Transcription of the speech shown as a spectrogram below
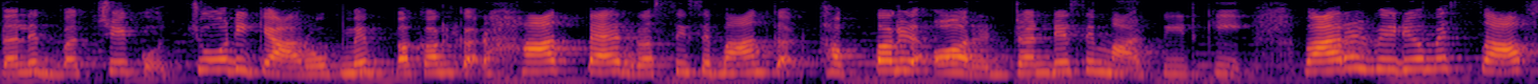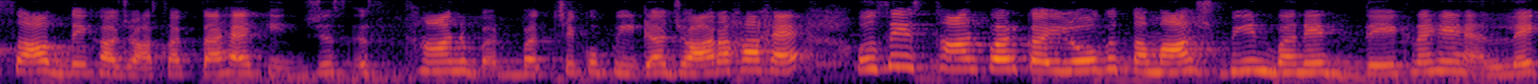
दलित बच्चे को चोरी के आरोप में पकड़कर हाथ पैर रस्सी से बांधकर थप्पड़ और डंडे से मारपीट की। वायरल वीडियो में साफ़ साफ़ देखा जा सकता है कि जिस स्थान पर बच्चे को पीटा जा रहा है, उसी स्थान पर कई लोग तमाशबीन बने देख रहे हैं, लेकिन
